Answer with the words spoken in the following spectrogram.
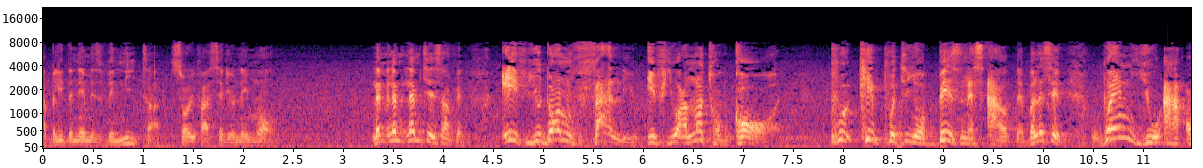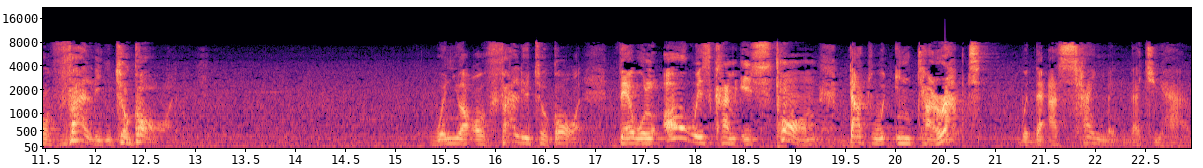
I believe the name is Venita. Sorry if I said your name wrong. Let me, let me, let me tell you something. If you don't value, if you are not of God, put, keep putting your business out there. But listen, when you are of value to God, when you are of value to God, there will always come a storm that will interrupt with the assignment that you have.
